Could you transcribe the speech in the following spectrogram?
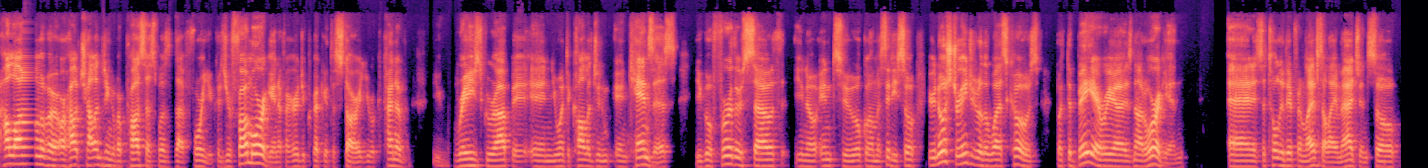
How long of a or how challenging of a process was that for you? Because you're from Oregon, if I heard you correctly at the start. You were kind of you raised, grew up, and you went to college in, in Kansas. You go further south, you know, into Oklahoma City. So you're no stranger to the West Coast, but the Bay Area is not Oregon and it's a totally different lifestyle, I imagine. So,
